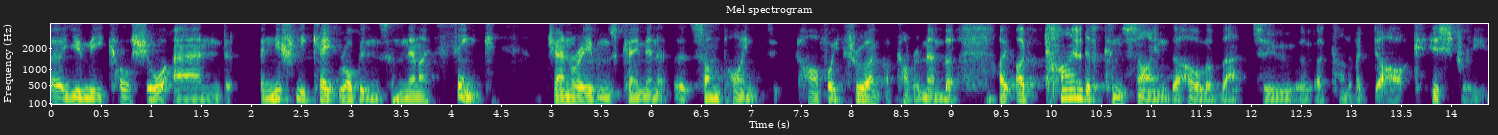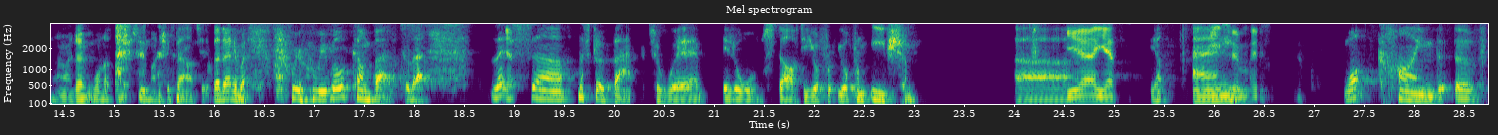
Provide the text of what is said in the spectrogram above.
uh, Yumi Culshaw and initially Kate Robbins, and then I think Jan Ravens came in at, at some point halfway through. I, I can't remember. I, have kind yeah. of consigned the whole of that to a, a, kind of a dark history, and I don't want to think too much about it. But anyway, we, we will come back to that. Let's yeah. uh, let's go back to where it all started. You're from, you're from Evesham. Uh, yeah, yeah, yeah. And Evesham. what kind of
